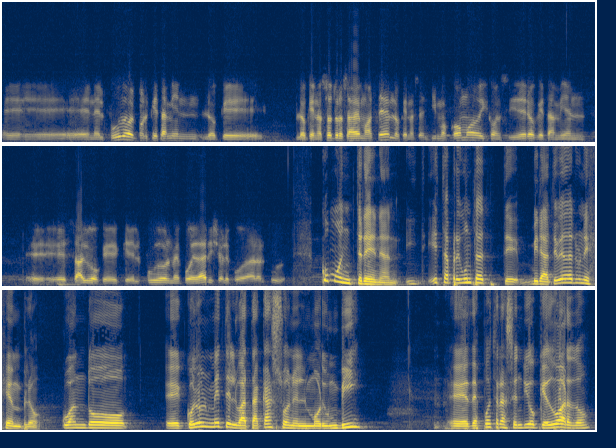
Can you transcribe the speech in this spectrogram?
eh, en el fútbol, porque también lo que, lo que nosotros sabemos hacer, lo que nos sentimos cómodos y considero que también eh, es algo que, que, el fútbol me puede dar y yo le puedo dar al fútbol. ¿Cómo entrenan? Y esta pregunta, te, mira, te voy a dar un ejemplo. Cuando eh, Colón mete el batacazo en el Morumbí, eh, después trascendió que Eduardo,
